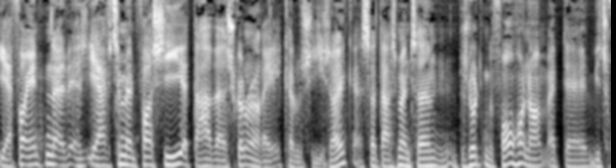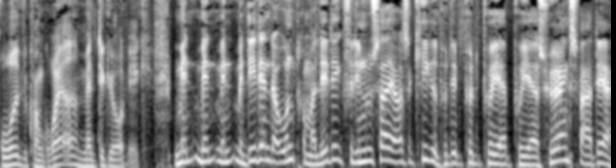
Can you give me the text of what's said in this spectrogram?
Ja, for enten at, altså, ja, simpelthen for at sige, at der har været skøn under regel, kan du sige så, ikke? Altså, der er simpelthen taget en beslutning på forhånd om, at uh, vi troede, vi konkurrerede, men det gjorde vi ikke. Men, men, men, men det er den, der undrer mig lidt, ikke? Fordi nu sad jeg også og kiggede på, det, på, på, jer, på jeres høringssvar der.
